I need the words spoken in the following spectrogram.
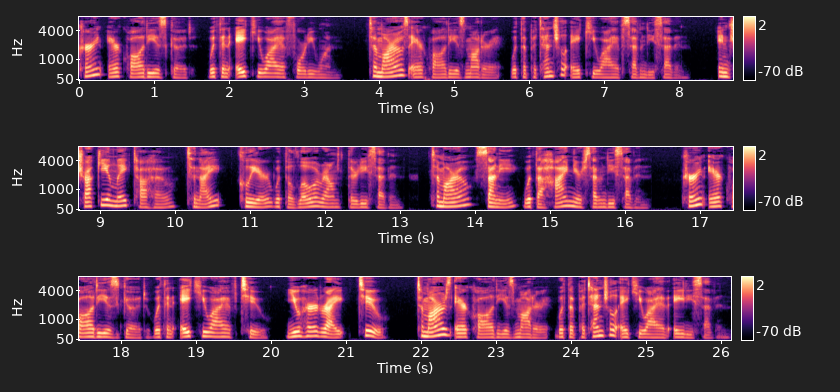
Current air quality is good with an AQI of 41. Tomorrow's air quality is moderate with a potential AQI of 77. In Truckee and Lake Tahoe, tonight, clear with a low around 37. Tomorrow, sunny with a high near 77. Current air quality is good with an AQI of 2. You heard right, 2. Tomorrow's air quality is moderate with a potential AQI of 87.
